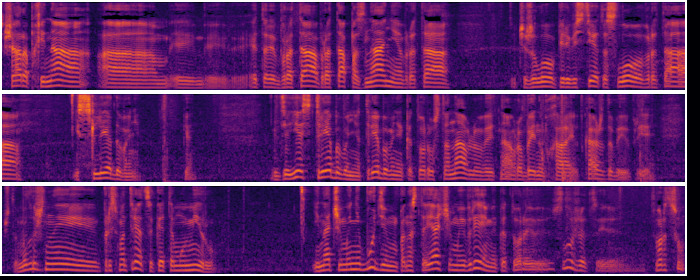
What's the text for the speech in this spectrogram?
Шара Пхина а, это врата, врата познания, врата, тяжело перевести это слово, врата исследования, где есть требования, требования, которые устанавливает нам Рабейну Бхай, от каждого еврея, что мы должны присмотреться к этому миру – Иначе мы не будем по-настоящему евреями, которые служат э, Творцу.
